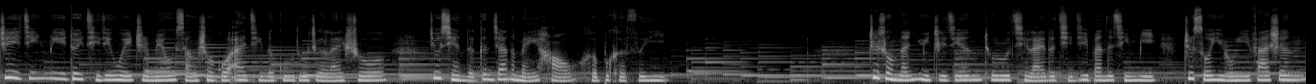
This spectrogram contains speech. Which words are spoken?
这一经历对迄今为止没有享受过爱情的孤独者来说，就显得更加的美好和不可思议。这种男女之间突如其来的奇迹般的亲密之所以容易发生，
